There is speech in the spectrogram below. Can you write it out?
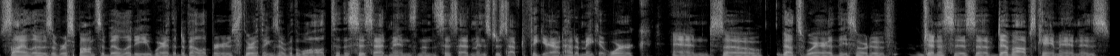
silos of responsibility where the developers throw things over the wall to the sysadmins and then the sysadmins just have to figure out how to make it work. And so that's where the sort of genesis of DevOps came in is,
